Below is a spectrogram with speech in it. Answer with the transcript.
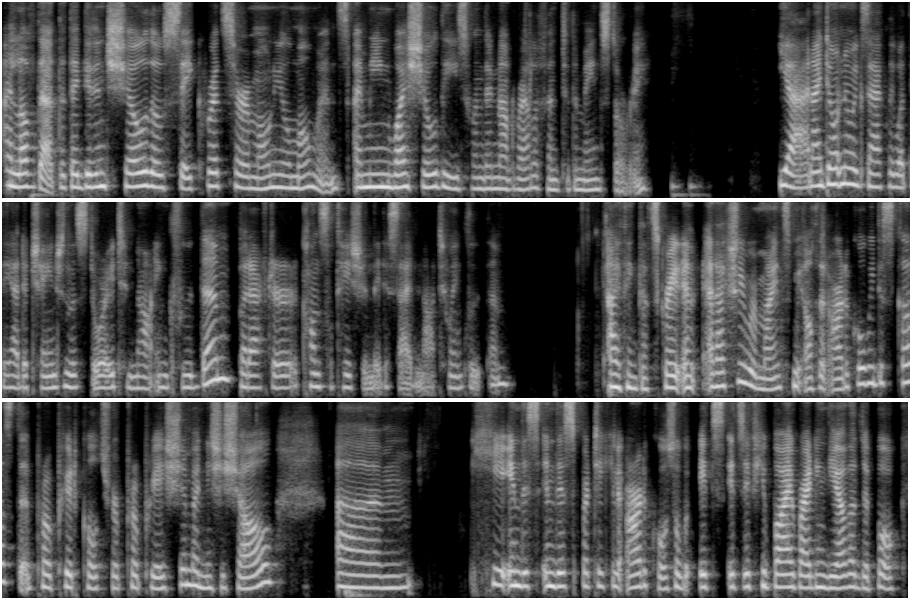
I love that that they didn't show those sacred ceremonial moments. I mean, why show these when they're not relevant to the main story? Yeah, and I don't know exactly what they had to change in the story to not include them, but after consultation they decided not to include them. I think that's great. And it actually reminds me of that article we discussed, the appropriate culture appropriation by Nisi Shawl. Um, here in this in this particular article so it's it's if you buy writing the other the book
